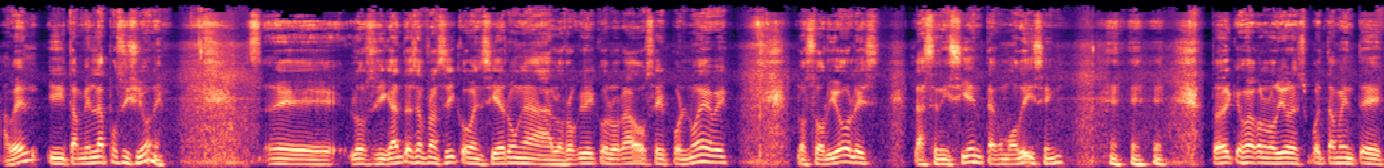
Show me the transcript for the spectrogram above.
a ver, y también las posiciones. Eh, los gigantes de San Francisco vencieron a los Rockies de Colorado 6 por 9. Los Orioles, la Cenicienta, como dicen. Todo el que juega con los Orioles supuestamente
